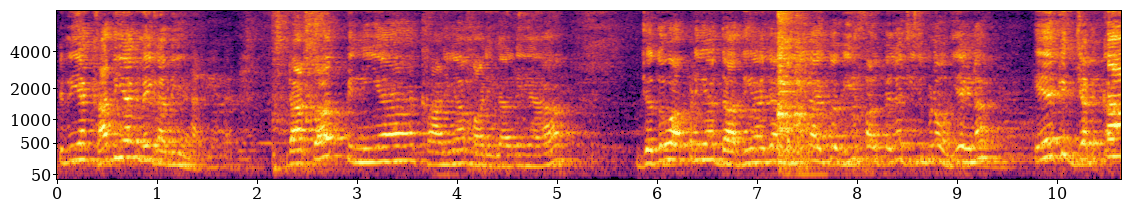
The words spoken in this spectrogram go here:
ਪਿੰਨੀਆਂ ਖਾਧੀਆਂ ਕਿ ਨਹੀਂ ਖਾਧੀਆਂ? ਡਾਕਟਰ ਸਾਹਿਬ, ਪਿੰਨੀਆਂ ਖਾਣੀਆਂ ਮਾੜੀ ਗੱਲ ਨਹੀਂ ਆ। ਜਦੋਂ ਆਪਣੀਆਂ ਦਾਦੀਆਂ ਜਾਂ ਮੰਮੀ ਅੱਜ ਤੋਂ 20 ਸਾਲ ਪਹਿਲਾਂ ਚੀਜ਼ ਬਣਾਉਂਦੀਆਂ ਸੀ ਨਾ, ਇਹ ਇੱਕ ਜਟਕਾ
